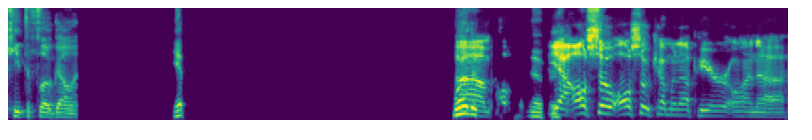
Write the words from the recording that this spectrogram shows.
Keep the flow going. Yep. Well, Um, yeah. Also, also coming up here on uh,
